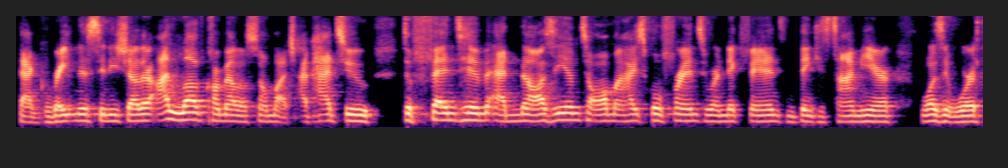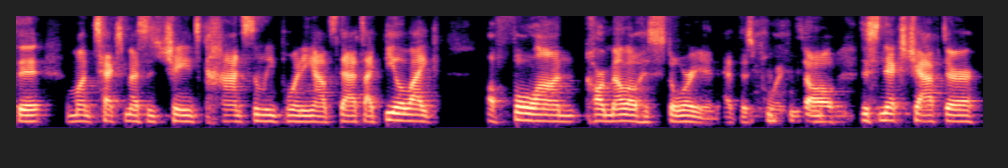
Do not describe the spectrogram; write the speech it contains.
that greatness in each other. I love Carmelo so much. I've had to defend him ad nauseum to all my high school friends who are Knick fans and think his time here wasn't worth it. I'm on text message chains constantly pointing out stats. I feel like a full-on Carmelo historian at this point. So this next chapter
